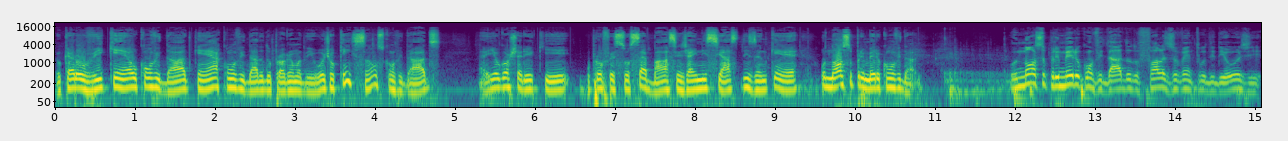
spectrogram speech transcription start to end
Eu quero ouvir quem é o convidado, quem é a convidada do programa de hoje, ou quem são os convidados. Aí eu gostaria que o professor Sebastião já iniciasse dizendo quem é o nosso primeiro convidado. O nosso primeiro convidado do Fala de Juventude de hoje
